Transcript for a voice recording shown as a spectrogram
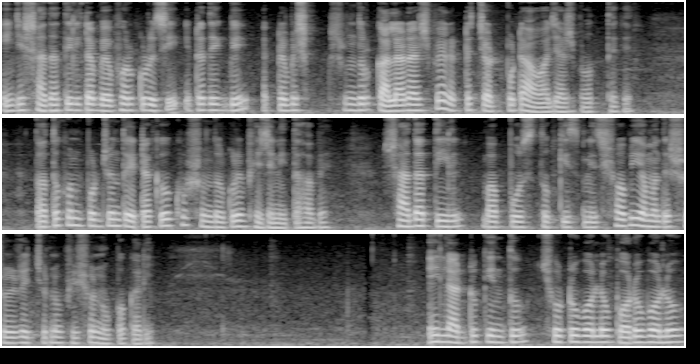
এই যে সাদা তিলটা ব্যবহার করেছি, এটা দেখবে একটা বেশ সুন্দর কালার আসবে আর একটা চটপটা আওয়াজ আসবে ওর থেকে। ততক্ষণ পর্যন্ত এটাকেও খুব সুন্দর করে ভেজে নিতে হবে। সাদা তিল বা পোস্ত, কিশমিশ সবই আমাদের শরীরের জন্য ভীষণ উপকারী। এই লাড্ডু কিন্তু ছোট বলো, বড় বলো,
